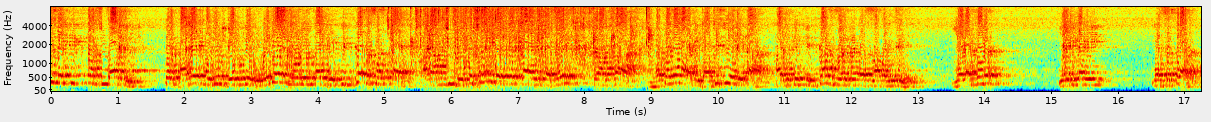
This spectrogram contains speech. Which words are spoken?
जर नैतिकता सुधारली तर बॅलेट मधून योग्य उमेदवार निवडून जाईल हे तितकंच सत्य आहे. आणि आमची लोकशाही बळकट करायची असेल तर आमचा मतदार आणि राजकीय नेता हा देखील तितकाच बळकट असला पाहिजे. यानंतर या ठिकाणी या सत्रात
